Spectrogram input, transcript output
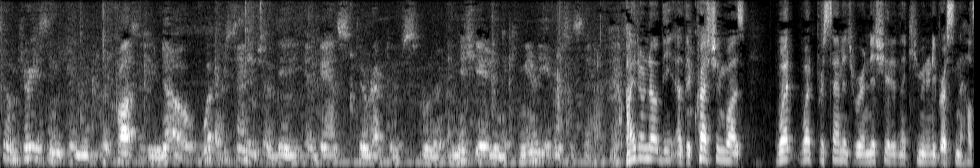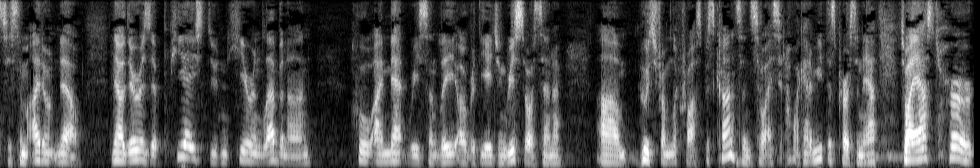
So I'm curious, in, in La Crosse, as you know, what percentage of the advanced directives were initiated in the community versus the health? system? I don't know. The, uh, the question was what, what percentage were initiated in the community versus in the health system? I don't know. Now, there is a PA student here in Lebanon who I met recently over at the Aging Resource Center um, who's from La Crosse, Wisconsin. So I said, Oh, I got to meet this person now. So I asked her,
